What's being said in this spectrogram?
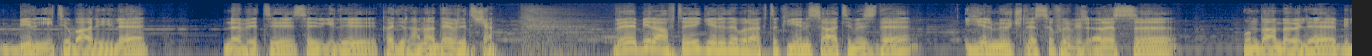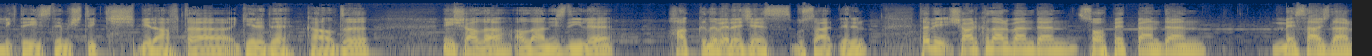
Bir itibariyle nöbeti sevgili Kadirhan'a devredeceğim. Ve bir haftayı geride bıraktık yeni saatimizde 23 ile 01 arası bundan böyle birlikteyiz demiştik. Bir hafta geride kaldı. İnşallah Allah'ın izniyle hakkını vereceğiz bu saatlerin. Tabi şarkılar benden, sohbet benden, mesajlar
